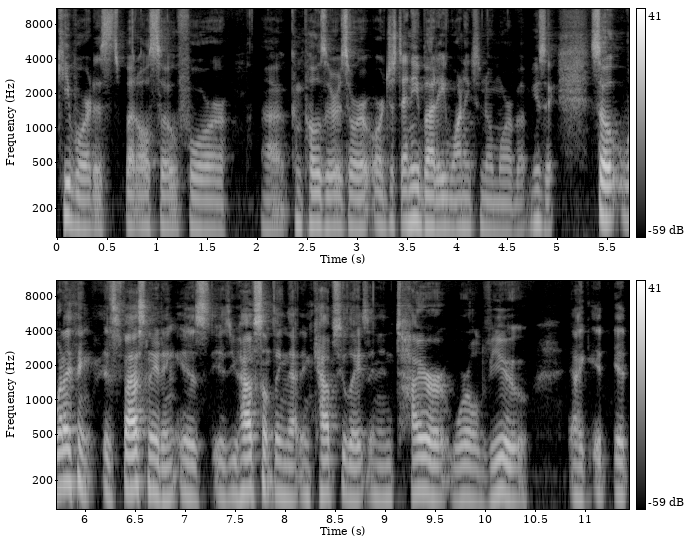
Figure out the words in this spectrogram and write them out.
keyboardists, but also for uh, composers or, or just anybody wanting to know more about music. So what I think is fascinating is is you have something that encapsulates an entire worldview. Like it, it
